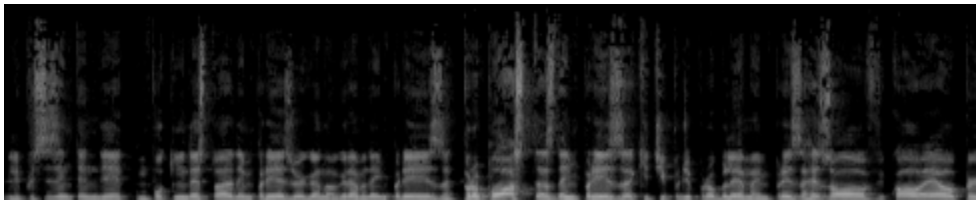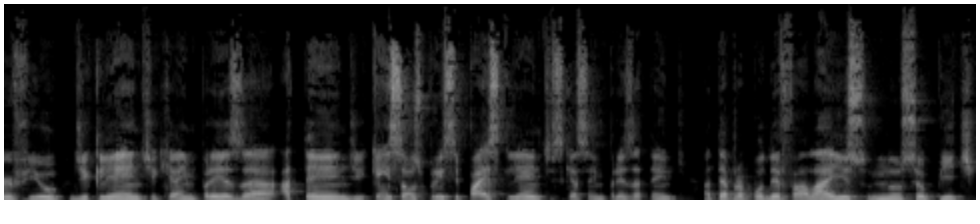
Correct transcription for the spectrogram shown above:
Ele precisa entender um pouquinho da história da empresa, o organograma da empresa, propostas da empresa, que tipo de problema a empresa resolve, qual é o perfil de cliente que a empresa atende, quem são os principais clientes que essa empresa atende, até para poder falar isso no seu pitch.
